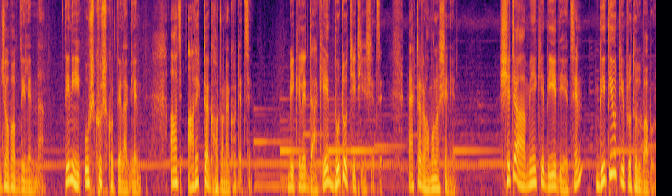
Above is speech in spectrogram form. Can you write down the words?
জবাব দিলেন না। তিনি উসখুস করতে লাগলেন। আজ আরেকটা ঘটনা ঘটেছে। বিকেলের ডাকে দুটো চিঠি এসেছে, একটা রমলা সেনের। সেটা মেয়েকে দিয়ে দিয়েছেন দ্বিতীয়টি প্রতুল বাবুর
